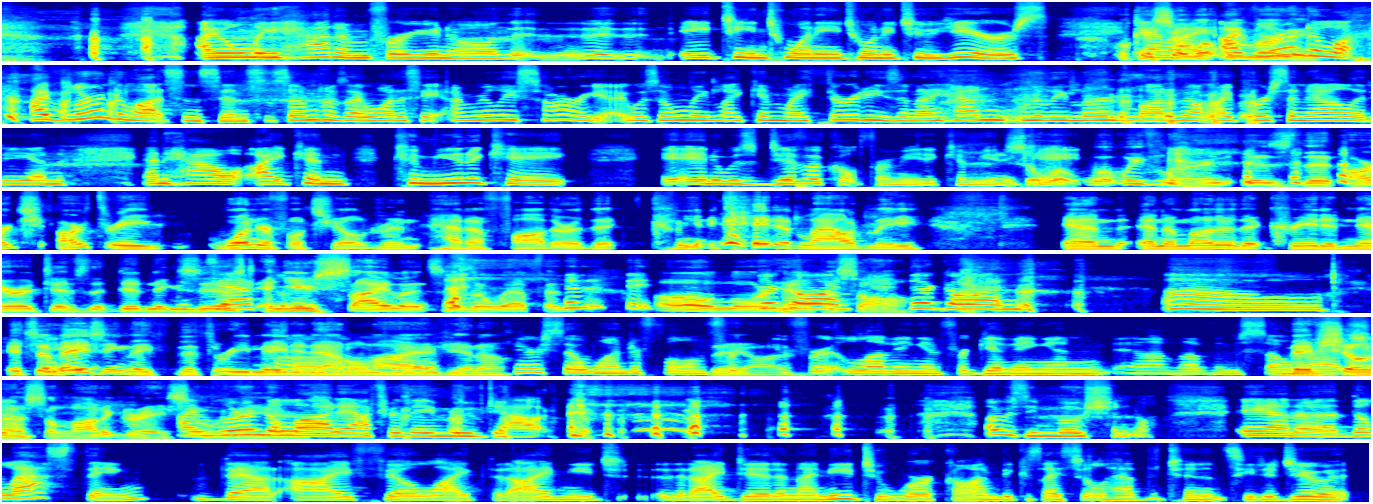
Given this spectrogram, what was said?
I only had them for, you know, the, the 18, 20, 22 years. Okay, and so I, I've learned a lot. I've learned a lot since then. So sometimes I want to say, I'm really sorry. I was only like in my 30s and I hadn't really learned a lot about my personality and and how I can communicate. And it was difficult for me to communicate. So what, what we've learned is that our our three wonderful children had a father that communicated loudly, and and a mother that created narratives that didn't exist and Exactly. used silence as a weapon. Oh Lord, They're help going- us all! They're going, oh, It's amazing they the three made it out Oh, alive. You know, they're so wonderful and for, for loving and forgiving. And, and I love them so much. they've shown and- us a lot of grace. I learned a lot after they moved out. I was emotional. And uh, the last thing that I feel like that I need to, that I did and I need to work on because I still have the tendency to do it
